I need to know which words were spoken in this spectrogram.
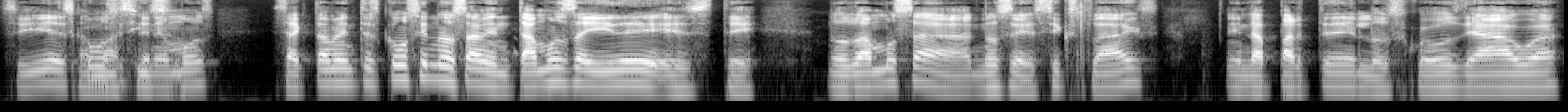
Sí, es Está como si tenemos... Exactamente, es como si nos aventamos ahí de, este, nos vamos a, no sé, Six Flags, en la parte de los juegos de agua.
